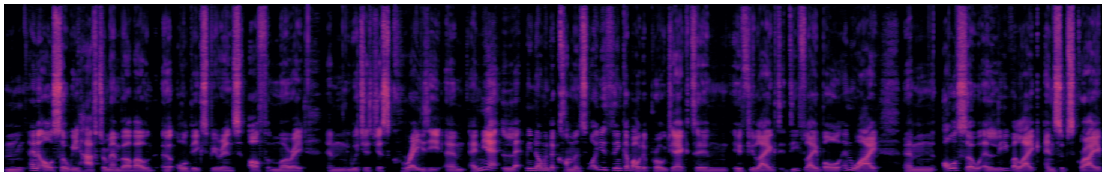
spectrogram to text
Um, and also we have to remember about uh, all the experience of Murray um, which is just crazy. Um, and yeah, let me know in the comments what you think about the project, and if you liked DeFlyBall and why. Um, also, uh, leave a like and subscribe.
